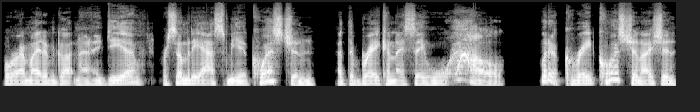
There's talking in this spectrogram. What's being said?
or I might have gotten an idea or somebody asked me a question at the break and I say, wow, what a great question. I should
